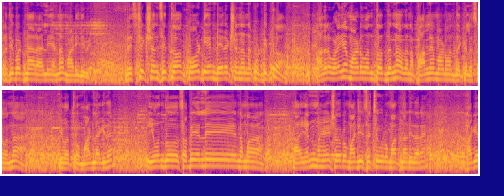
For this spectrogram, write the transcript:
ಪ್ರತಿಭಟನಾ ರ್ಯಾಲಿಯನ್ನು ಮಾಡಿದ್ದೀವಿ ರೆಸ್ಟ್ರಿಕ್ಷನ್ಸ್ ಇತ್ತು ಕೋರ್ಟ್ ಏನು ಡೈರೆಕ್ಷನನ್ನು ಕೊಟ್ಟಿತ್ತು, ಅದರ ಒಳಗೆ ಮಾಡುವಂಥದ್ದನ್ನು ಅದನ್ನು ಪಾಲನೆ ಮಾಡುವಂಥ ಕೆಲಸವನ್ನು ಇವತ್ತು ಮಾಡಲಾಗಿದೆ. ಈ ಒಂದು ಸಭೆಯಲ್ಲಿ ನಮ್ಮ ಎನ್ ಮಹೇಶ್ ಅವರು ಮಾಜಿ ಸಚಿವರು ಮಾತನಾಡಿದ್ದಾರೆ. ಹಾಗೆ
